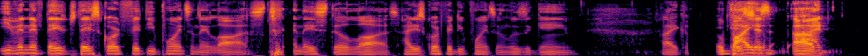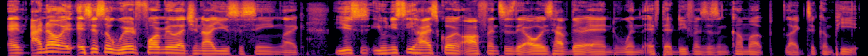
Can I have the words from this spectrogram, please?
even if they they scored 50 points and they lost and they still lost. How do you score 50 points and lose a game? Like By, just, uh, I, and I know it- it's just a weird formula that you're not used to seeing. Like you to, when you see high scoring offenses, they always have their end when if their defense doesn't come up like to compete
